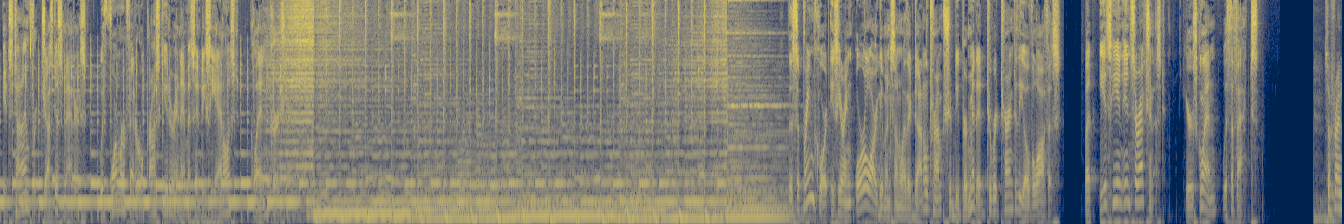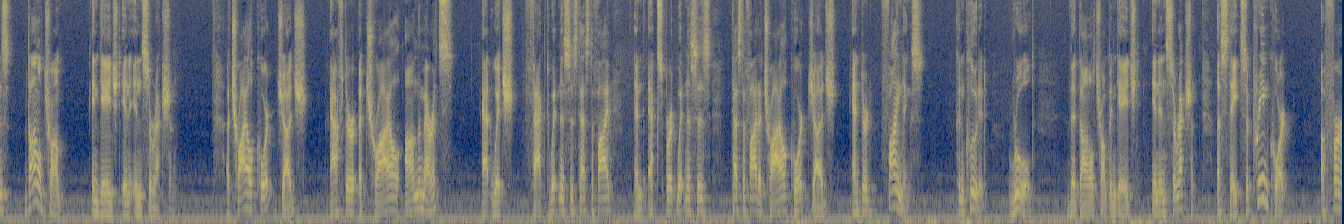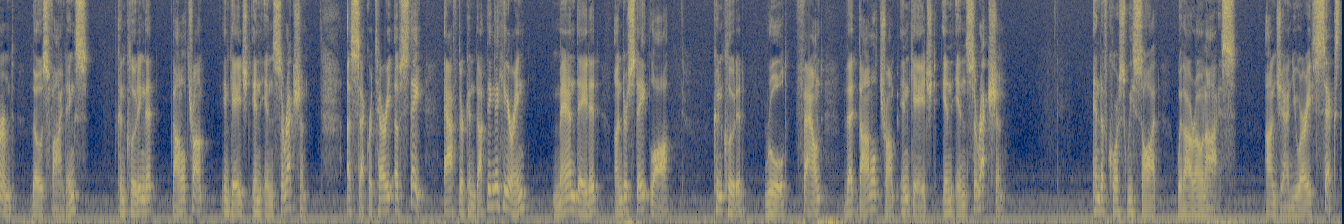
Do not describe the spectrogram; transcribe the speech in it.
It's time for Justice Matters with former federal prosecutor and MSNBC analyst Glenn Kirschner. The Supreme Court is hearing oral arguments on whether Donald Trump should be permitted to return to the Oval Office. But is he an insurrectionist? Here's Glenn with the facts. So, friends, Donald Trump engaged in insurrection. A trial court judge, after a trial on the merits, at which fact witnesses testified and expert witnesses testified, a trial court judge entered findings concluded, ruled that Donald Trump engaged in insurrection. A state Supreme Court affirmed those findings, concluding that Donald Trump engaged in insurrection. A Secretary of State, after conducting a hearing mandated under state law, concluded, ruled, found that Donald Trump engaged in insurrection. And of course, we saw it with our own eyes. On January 6th,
